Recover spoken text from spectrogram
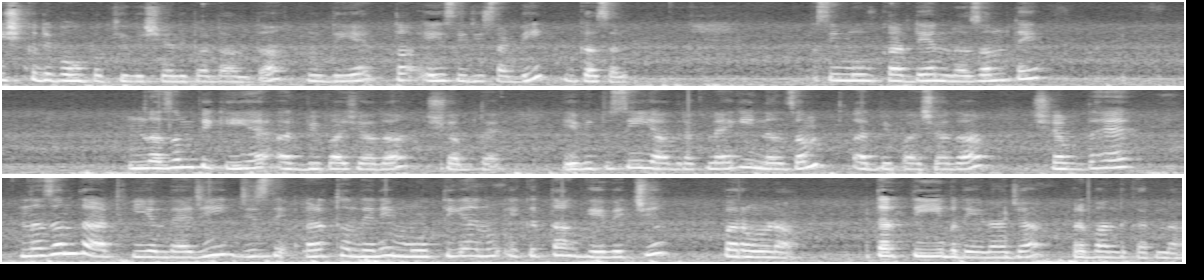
ਇਸ਼ਕ ਦੇ ਬਹੁਪੱਖੀ ਵਿਸ਼ਿਆਂ ਦੀ ਪ੍ਰਧਾਨਤਾ ਹੁੰਦੀ ਹੈ। ਤਾਂ ਇਹ ਸੀ ਜੀ ਸਾਡੀ ਗਜ਼ਲ। ਅਸੀਂ ਮੂਵ ਕਰਦੇ ਹਾਂ ਨਜ਼ਮ ਤੇ। ਨਜ਼ਮ ਵੀ ਕੀ ਹੈ? ਅਰਬੀ ਭਾਸ਼ਾ ਦਾ ਸ਼ਬਦ ਹੈ। ਇਹ ਵੀ ਤੁਸੀਂ ਯਾਦ ਰੱਖਣਾ ਹੈ ਕਿ ਨਜ਼ਮ ਅਰਬੀ ਭਾਸ਼ਾ ਦਾ ਸ਼ਬਦ ਹੈ। ਨਜ਼ਮ ਦਾ ਅਰਥ ਕੀ ਹੁੰਦਾ ਹੈ ਜੀ? ਜਿਸ ਦੇ ਅਰਥ ਹੁੰਦੇ ਨੇ ਮੋਤੀਆਂ ਨੂੰ ਇੱਕ ਧਾਗੇ ਵਿੱਚ ਪਰੋਣਾ ਤਰਤੀਬ ਦੇਣਾ ਜਾਂ ਪ੍ਰਬੰਧ ਕਰਨਾ।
